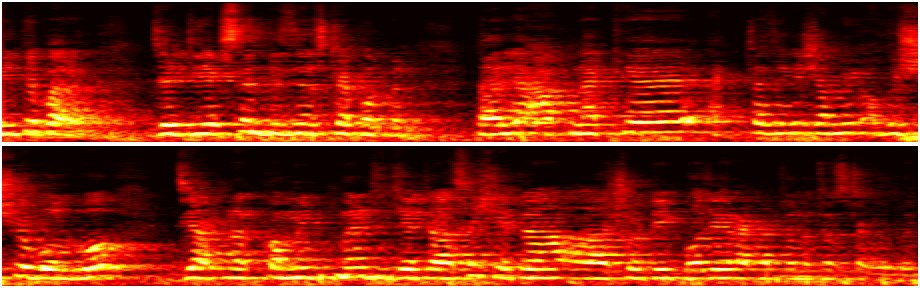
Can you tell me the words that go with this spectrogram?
নিতে পারেন যে ডিএক্সএল বিজনেসটা করবেন, তাহলে আপনাকে একটা জিনিস আমি অবশ্যই বলব যে আপনার কমিটমেন্ট যেটা আছে সেটা সঠিক বজায় রাখার জন্য চেষ্টা করবেন।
